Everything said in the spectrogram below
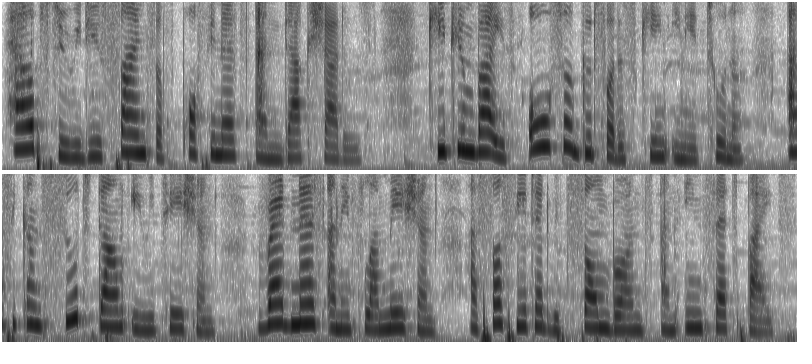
helps to reduce signs of puffiness and dark shadows. Cucumber is also good for the skin in a toner, as it can soothe down irritation, redness and inflammation associated with sunburns and insect bites.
